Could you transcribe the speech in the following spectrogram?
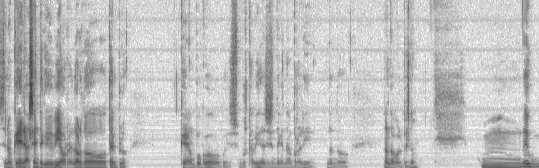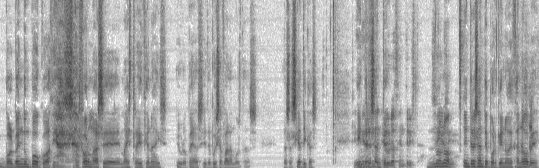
senón que era a xente que vivía ao redor do templo, que era un pouco, pois, busca buscavidas, e xente que andaba por ali, dando, dando golpes, non? mm, eu volvendo un pouco hacia as formas eh, máis tradicionais europeas e depois xa falamos das, das asiáticas. É interesante. Eurocentrista. No, sí, no, sí. interesante porque no 19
